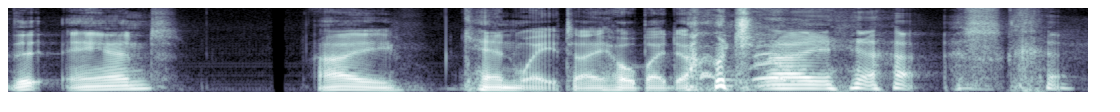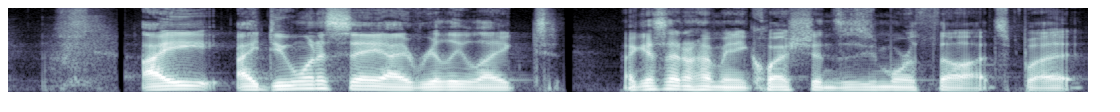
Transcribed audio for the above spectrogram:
Th- and I can wait. I hope I don't. I I I do want to say I really liked. I guess I don't have any questions. These more thoughts, but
